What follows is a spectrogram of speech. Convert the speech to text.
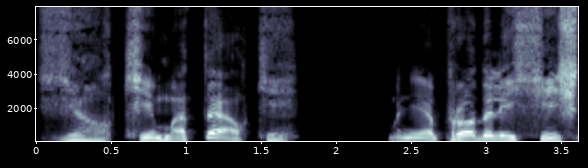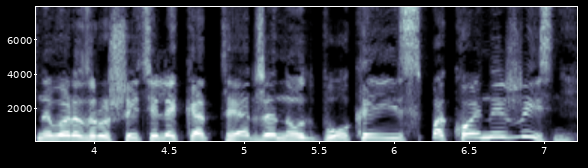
Ёлки-моталки! Мне продали хищного разрушителя коттеджа, ноутбука и спокойной жизни.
